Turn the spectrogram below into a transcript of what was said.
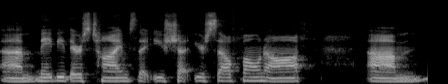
Um, maybe there's times that you shut your cell phone off um,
